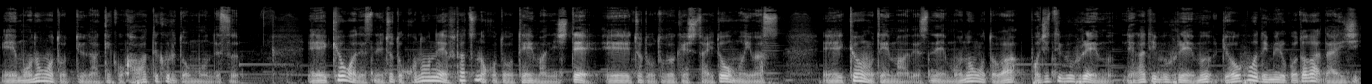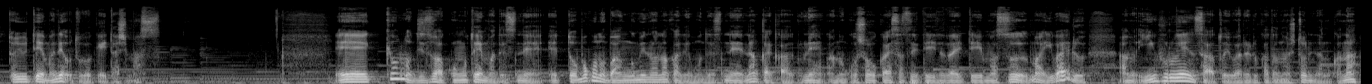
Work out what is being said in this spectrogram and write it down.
えー、物事っていうのは結構変わってくると思うんです。えー、今日はですね、ちょっとこのね、二つのことをテーマにして、えー、ちょっとお届けしたいと思います。えー、今日のテーマはですね、物事はポジティブフレーム、ネガティブフレーム、両方で見ることが大事というテーマでお届けいたします。えー、今日の実はこのテーマですね、えっと、僕の番組の中でもですね、何回かね、あの、ご紹介させていただいています、まあ、いわゆる、あの、インフルエンサーと言われる方の一人なのかな、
